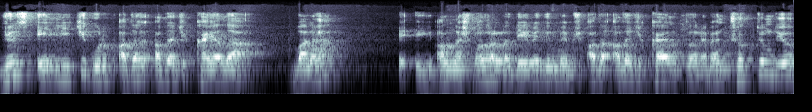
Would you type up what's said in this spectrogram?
152 grup ada, adacık kayalığa bana e, e, anlaşmalarla devredilmemiş ada, adacık kayalıklara ben çöktüm diyor.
